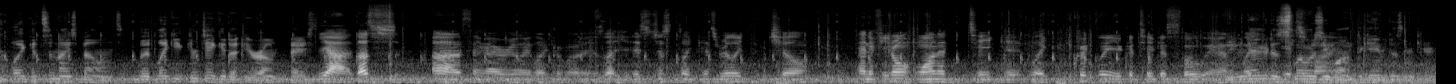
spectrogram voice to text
like it's a nice balance. But like you can take it at your own pace. Yeah, that's uh thing I really like about it is that it's just like it's really chill, and if you don't want to take it like quickly, you could take it slowly. And, You can like, take it as it's slow as you want. The game doesn't care.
